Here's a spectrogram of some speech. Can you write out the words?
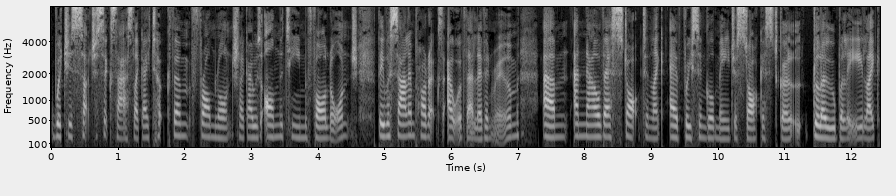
which is such a success. Like I took them from launch, like I was on the team for launch. They were selling products out of their living room, um, and now they're stocked in like every single major stockist go- globally. Like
